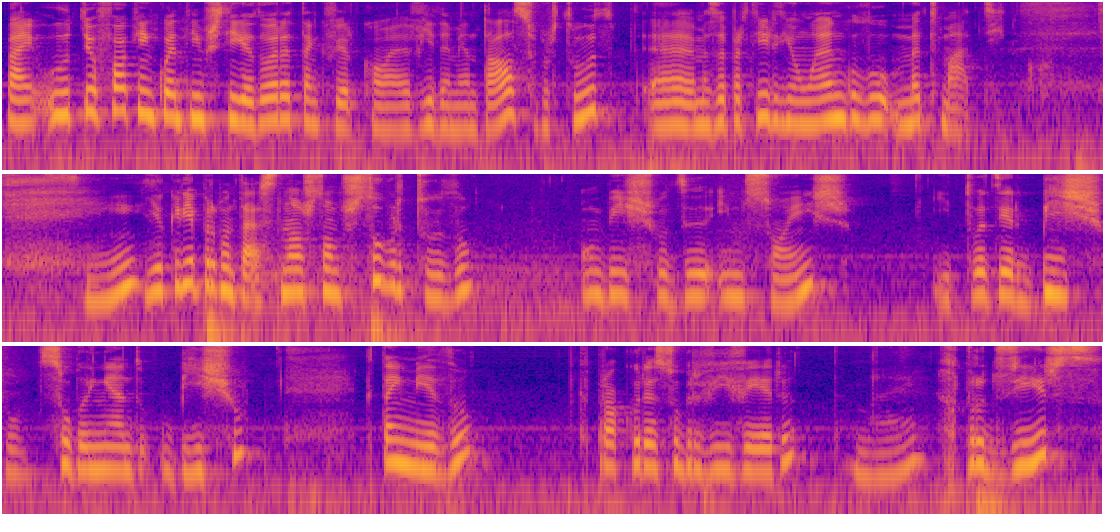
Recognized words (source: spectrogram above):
Bem, o teu foco enquanto investigadora tem que ver com a vida mental, sobretudo, uh, mas a partir de um ângulo matemático. Sim. E eu queria perguntar se nós somos, sobretudo, um bicho de emoções, e estou a dizer bicho, sublinhando bicho, que tem medo, que procura sobreviver, reproduzir-se,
